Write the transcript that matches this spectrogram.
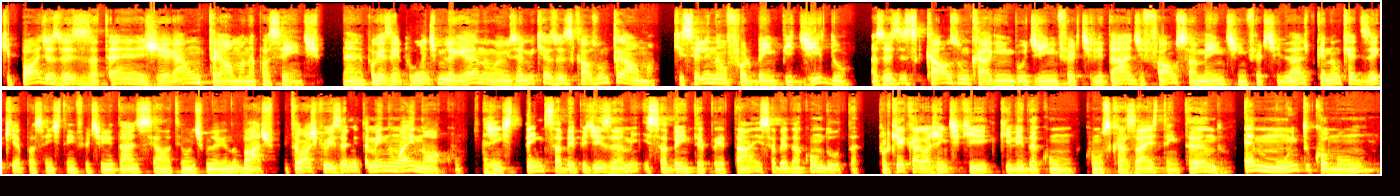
que pode, às vezes, até gerar um trauma na paciente. Né? Por exemplo, o antimileriano é um exame que às vezes causa um trauma, que se ele não for bem pedido, às vezes causa um carimbo de infertilidade, falsamente infertilidade, porque não quer dizer que a paciente tem infertilidade se ela tem um antimileriano baixo. Então, acho que o exame também não é inócuo. A gente tem que saber pedir exame e saber interpretar e saber dar conduta. Porque, cara, a gente que, que lida com, com os casais tentando, é muito comum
